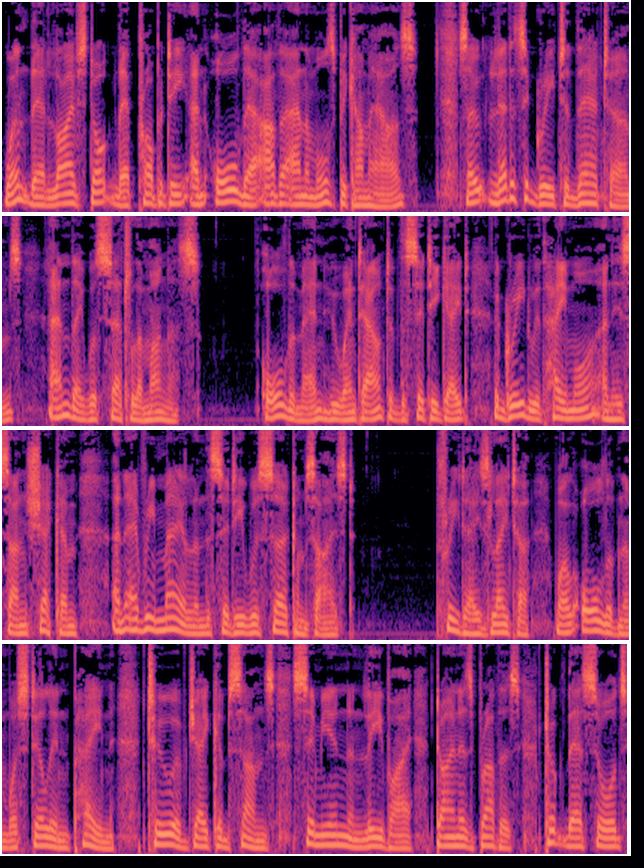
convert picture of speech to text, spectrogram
Won't their livestock, their property, and all their other animals become ours? So let us agree to their terms, and they will settle among us. All the men who went out of the city gate agreed with Hamor and his son Shechem, and every male in the city was circumcised. Three days later, while all of them were still in pain, two of Jacob's sons, Simeon and Levi, Dinah's brothers, took their swords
